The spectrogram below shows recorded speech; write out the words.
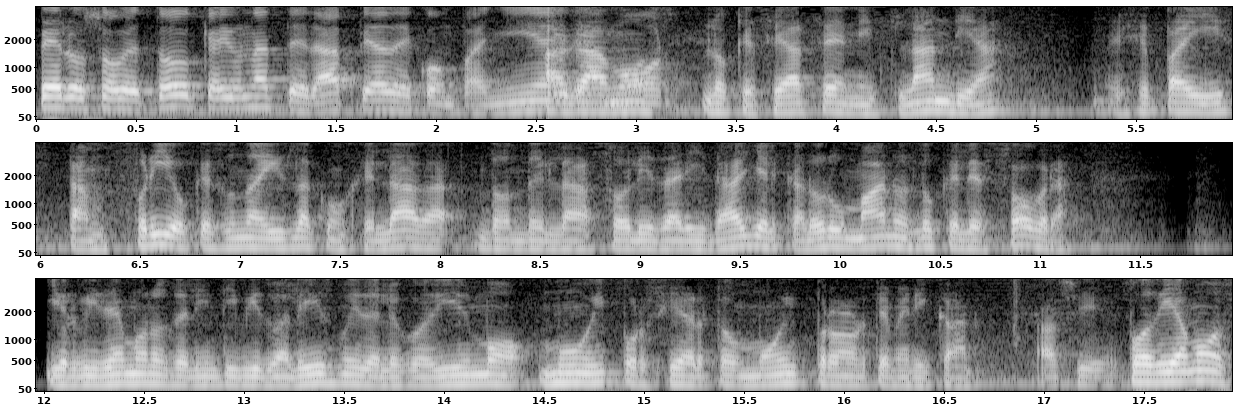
pero sobre todo que hay una terapia de compañía y de Hagamos amor. lo que se hace en Islandia, ese país tan frío que es una isla congelada, donde la solidaridad y el calor humano es lo que les sobra. Y olvidémonos del individualismo y del egoísmo muy, por cierto, muy pro-norteamericano. Así es. Podíamos,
